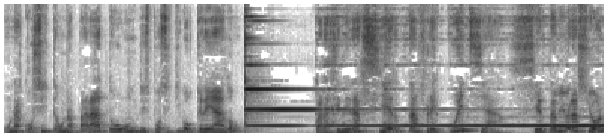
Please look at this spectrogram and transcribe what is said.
una cosita, un aparato, un dispositivo creado para generar cierta frecuencia, cierta vibración.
